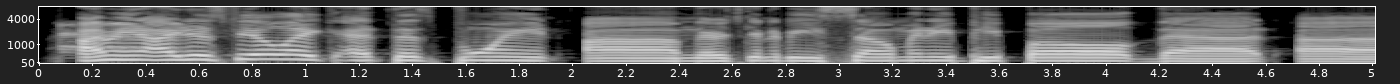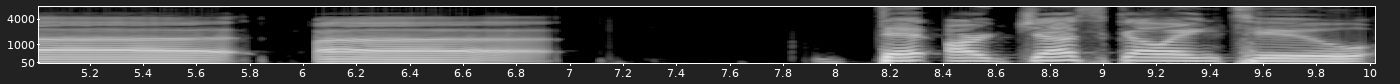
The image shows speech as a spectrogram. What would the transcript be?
I mean, I just feel like at this point, um, there's going to be so many people that uh, uh, that are just going to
